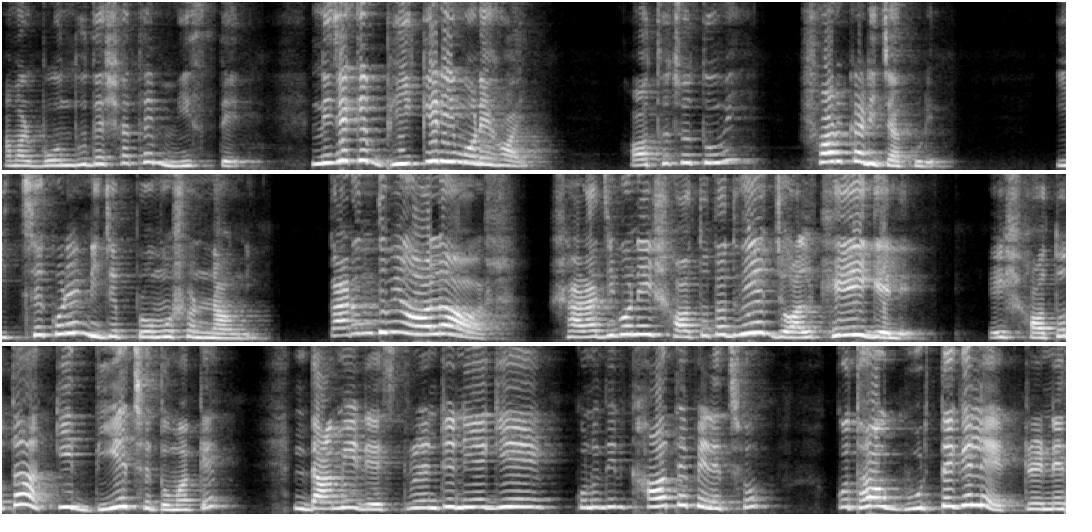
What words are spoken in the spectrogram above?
আমার বন্ধুদের সাথে মিশতে। নিজেকে ভিকেরই মনে হয়। অথচ তুমি সরকারি চাকুরে। ইচ্ছে করে নিজে প্রমোশন নাওনি। কারণ তুমি অলস। সারা জীবন এই সততা ধুয়ে জল খেয়েই গেলে। এই সততা কি দিয়েছে তোমাকে? দামি রেস্টুরেন্টে নিয়ে গিয়ে কোনো দিন খাওয়াতে পেরেছ? কোথাও ঘুরতে গেলে ট্রেনের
